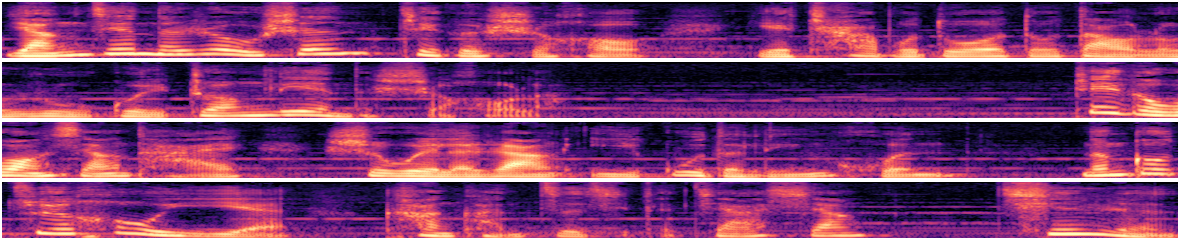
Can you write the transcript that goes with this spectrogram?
阳间的肉身，这个时候也差不多都到了入柜装殓的时候了。这个望乡台是为了让已故的灵魂能够最后一眼看看自己的家乡、亲人、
